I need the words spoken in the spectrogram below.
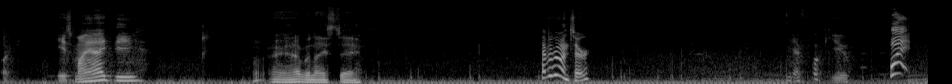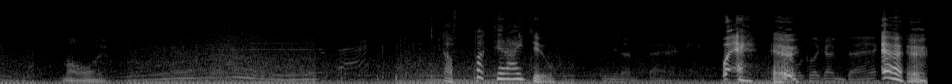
Look, here's my ID. All right, have a nice day. Have a good one, sir. Yeah, fuck you. What? Moy. The fuck did I do? What do you mean I'm back? What? I look like I'm back?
